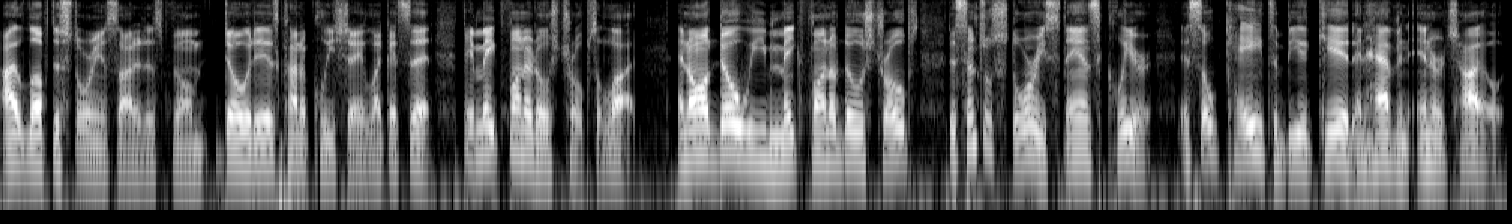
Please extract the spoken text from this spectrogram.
I love the story inside of this film, though it is kind of cliche. Like I said, they make fun of those tropes a lot. And although we make fun of those tropes, the central story stands clear. It's okay to be a kid and have an inner child.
